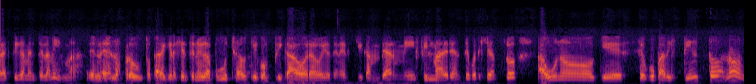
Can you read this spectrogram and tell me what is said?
prácticamente la misma en, los productos, para que la gente no diga, pucha, qué complicado, ahora voy a tener que cambiar mi film adherente, por ejemplo, a uno que se ocupa distinto, no,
